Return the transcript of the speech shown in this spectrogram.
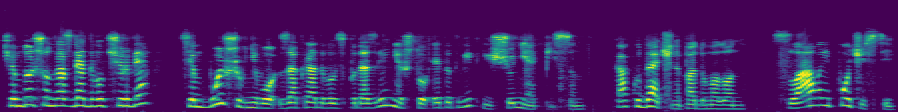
Чем дольше он разглядывал червя, тем больше в него закрадывалось подозрение, что этот вид еще не описан. «Как удачно», — подумал он, — «слава и почести!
